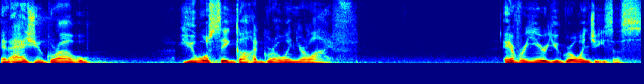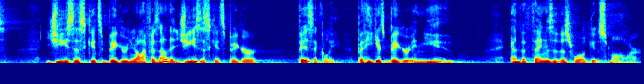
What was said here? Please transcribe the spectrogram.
And as you grow, you will see God grow in your life. Every year you grow in Jesus, Jesus gets bigger in your life. It's not that Jesus gets bigger physically, but he gets bigger in you. And the things of this world get smaller.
